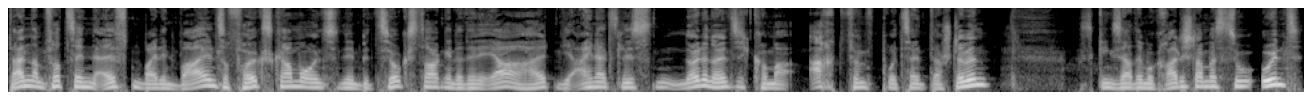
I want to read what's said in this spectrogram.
Dann am 14.11. bei den Wahlen zur Volkskammer und zu den Bezirkstagen in der DDR erhalten die Einheitslisten 99,85 Prozent der Stimmen. Das ging sehr demokratisch damals zu. Und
